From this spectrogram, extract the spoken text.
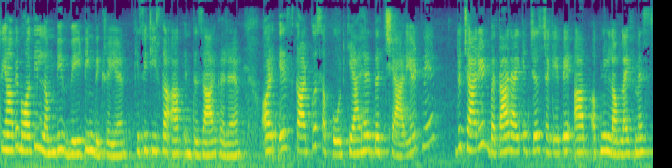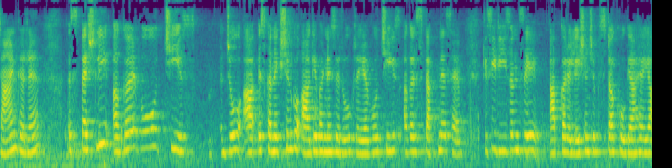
तो यहाँ पे बहुत ही लंबी वेटिंग दिख रही है। किसी चीज़ का आप इंतज़ार कर रहे हैं। और इस कार्ड को सपोर्ट किया है द चैरियट ने। जो चैरिट बता रहा है कि जिस जगह पे आप अपनी लव लाइफ में स्टैंड कर रहे हैं स्पेशली अगर वो चीज़ जो आ, इस कनेक्शन को आगे बढ़ने से रोक रही है वो चीज़ अगर स्टकनेस है किसी रीज़न से आपका रिलेशनशिप स्टक हो गया है या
